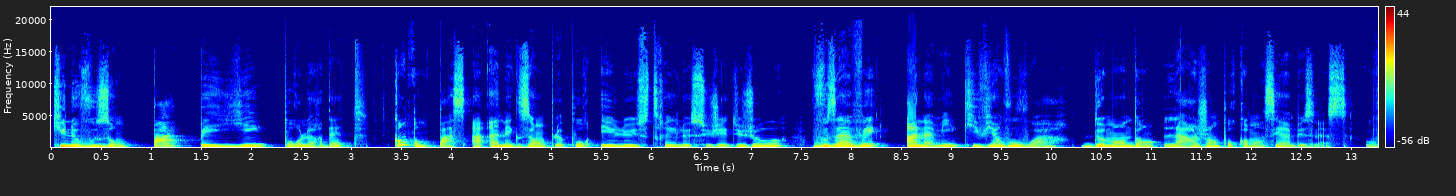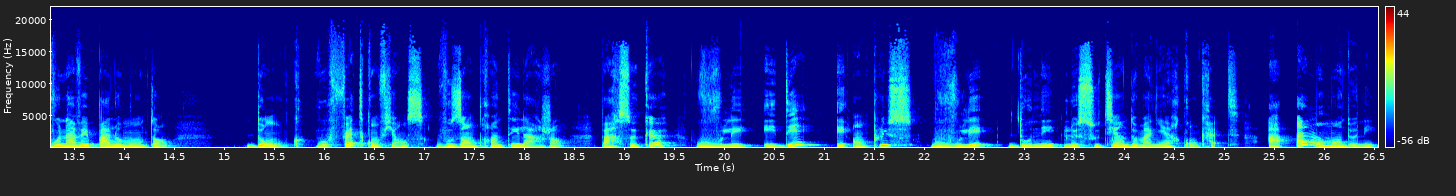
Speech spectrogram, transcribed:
qui ne vous ont pas payé pour leurs dettes? Quand on passe à un exemple pour illustrer le sujet du jour, vous avez un ami qui vient vous voir demandant l'argent pour commencer un business. Vous n'avez pas le montant, donc vous faites confiance, vous empruntez l'argent parce que vous voulez aider et en plus, vous voulez donner le soutien de manière concrète. À un moment donné,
